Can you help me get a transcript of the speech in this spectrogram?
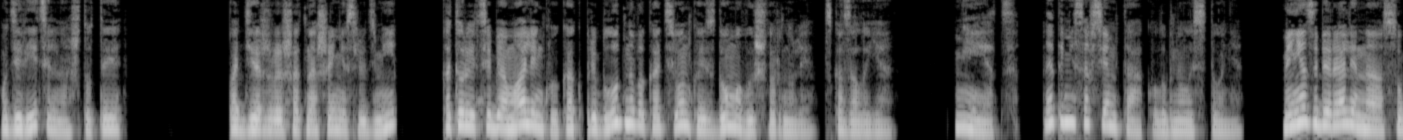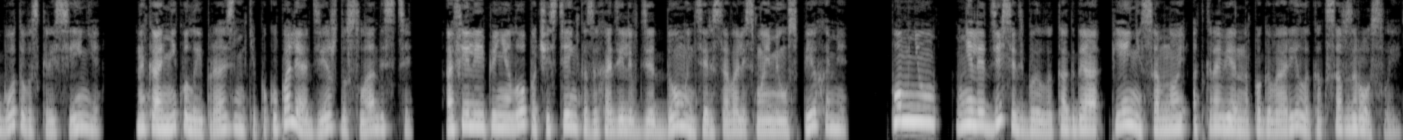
Удивительно, что ты поддерживаешь отношения с людьми, которые тебя маленькую, как приблудного котенка из дома вышвырнули», — сказала я. «Нет, это не совсем так», — улыбнулась Тоня. «Меня забирали на субботу-воскресенье, на каникулы и праздники покупали одежду, сладости. Офелия и Пенелопа частенько заходили в детдом, интересовались моими успехами. Помню, мне лет десять было, когда Пенни со мной откровенно поговорила, как со взрослой.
